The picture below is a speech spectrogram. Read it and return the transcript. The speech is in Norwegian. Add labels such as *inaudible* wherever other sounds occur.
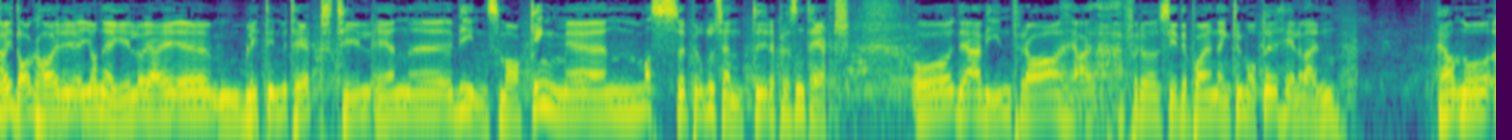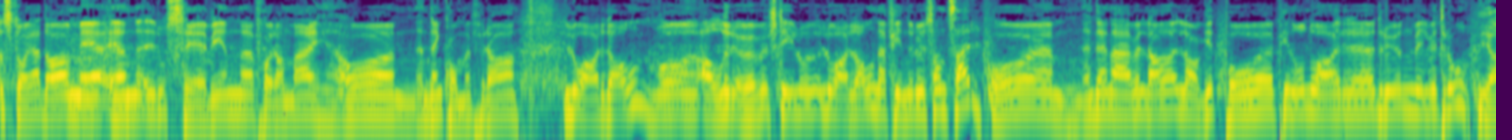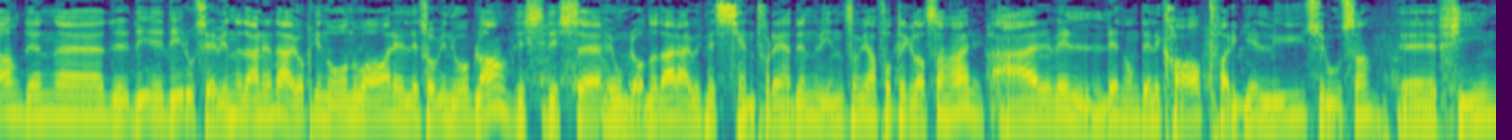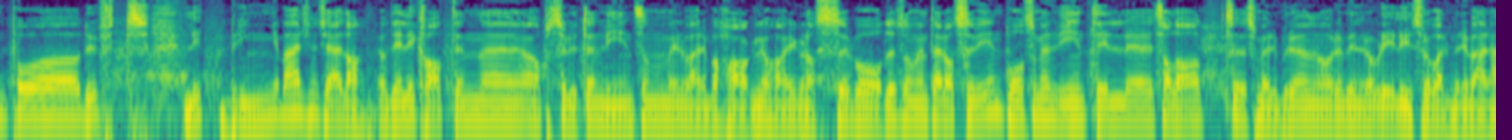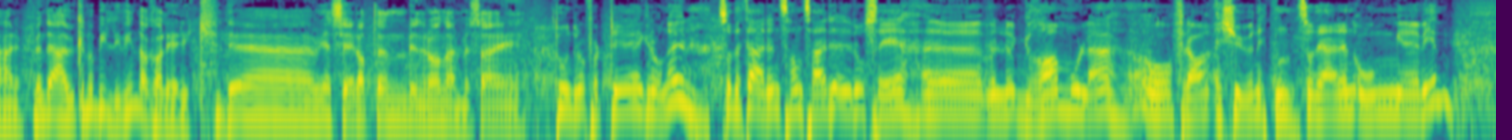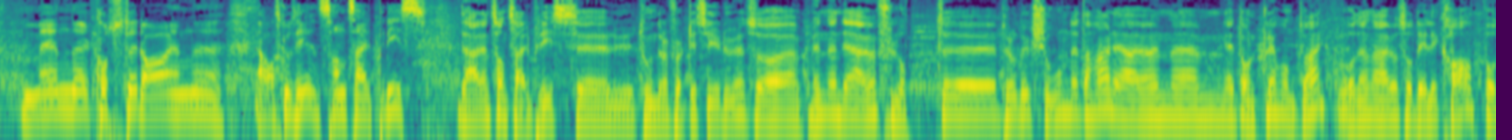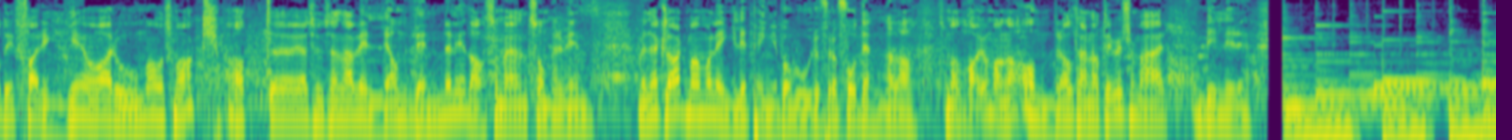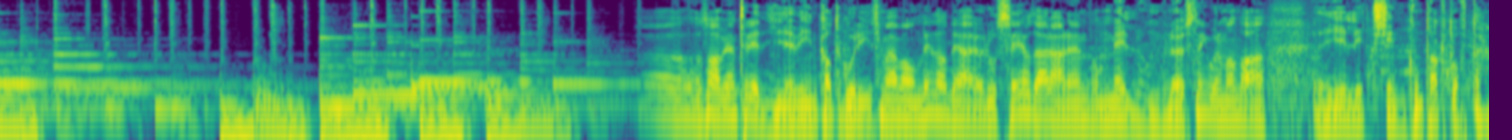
Ja, I dag har Jan Egil og jeg eh, blitt invitert til en eh, vinsmaking med en masse produsenter representert. Og det er vin fra, ja, for å si det på en enkel måte, hele verden. Ja, Nå står jeg da med en rosévin foran meg, og den kommer fra Loardalen. Og aller øverst i Loardalen der finner du Sancerre. Og den er vel da laget på pinot noir-druen, vil vi tro? Ja, den, eh, de, de rosévinene der nede er jo pinot noir eller sauvignon blanc. Disse, disse områdene der er jo mest kjent for det. Den vinen som vi har fått i glasset her, er veldig sånn delikat farge. Lys rosa. Eh, fin på duft. Litt bringebær, syns jeg, da. Og delikat. En, eh, absolutt en vin som vil være behagelig å ha i glasset, både som en terrassevin og som en vin til eh, salat, smørbrød, når det begynner å bli lysere og varmere i været her. Men det er jo ikke noe billigvin da, Karl Erik. Det, jeg ser at den begynner å nærme seg 240 kroner. Så dette er en Sancerre Rosé eh, Le Grand Moulin fra 2019. Så det er en ung eh, vin men eh, koster da en ja, hva skal vi si, Sancerre-pris. Det er en Sancerre-pris. 240, sier du. Så, men det er jo en flott produksjon, dette her. Det er jo en, et ordentlig håndverk. Og den er jo så delikat, både i farge og aroma og smak, at jeg syns den er veldig anvendelig da, som en sommervin. Men det er klart man må legge litt penger på bordet for å få denne, da. Så man har jo mange andre alternativer som er billigere. Og så har vi en tredje vinkategori som er vanlig. Da. Det er jo rosé, og der er det en sånn mellomløsning hvor man da gir litt skinnkontakt ofte.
